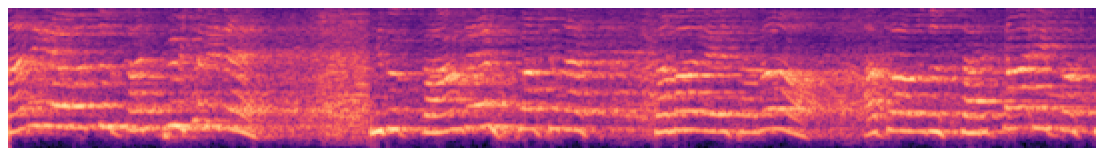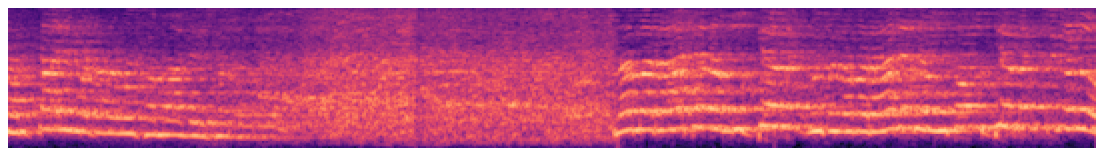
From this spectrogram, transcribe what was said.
ನನಗೆ ಒಂದು ಕನ್ಫ್ಯೂಷನ್ ಇದೆ. ಇದು ಕಾಂಗ್ರೆಸ್ ಪಕ್ಷದ ಸಮಾವೇಶನೋ ಅಥವಾ ಒಂದು ಸರ್ಕಾರಿ ಪಕ್ಷ, ಸರ್ಕಾರಿ ಮಠದ ಒಂದು ಸಮಾವೇಶನೋ ನಮ್ಮ ರಾಜ್ಯದ ಮುಖ್ಯ ನಮ್ಮ ರಾಜ್ಯದ ಉಪಮುಖ್ಯಮಂತ್ರಿಗಳು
